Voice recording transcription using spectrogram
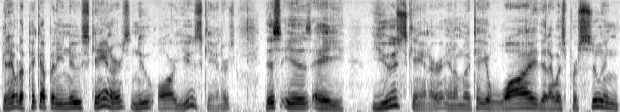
been able to pick up any new scanners, new or used scanners. This is a used scanner, and I'm going to tell you why that I was pursuing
